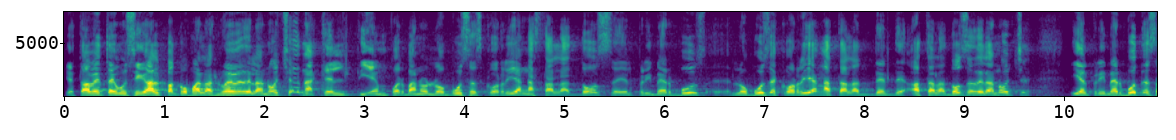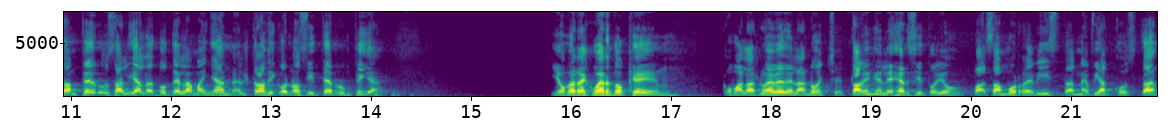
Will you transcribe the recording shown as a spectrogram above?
que estaba en Tegucigalpa como a las 9 de la noche. En aquel tiempo, hermano, los buses corrían hasta las 12. El primer bus, los buses corrían hasta, hasta las 12 de la noche. Y el primer bus de San Pedro salía a las 2 de la mañana. El tráfico no se interrumpía. Yo me recuerdo que como a las 9 de la noche estaba en el ejército yo. Pasamos revista, me fui a acostar.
